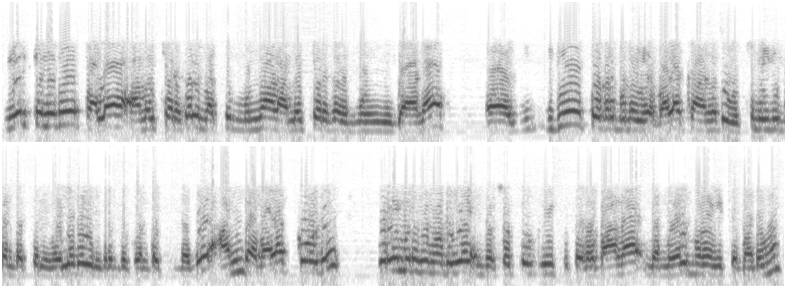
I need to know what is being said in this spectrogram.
ஏற்கனவே பல அமைச்சர்கள் மற்றும் முன்னாள் அமைச்சர்கள் மீதான இதே தொடர்புடைய வழக்கானது உச்சநீதிமன்றத்தில் நிலுவையில் இருந்து கொண்டிருந்தது. அந்த வழக்கோடு துறைமுருகனுடைய இந்த சொத்து குவிப்பு தொடர்பான இந்த மேல்முறையீட்டு மனுவும்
